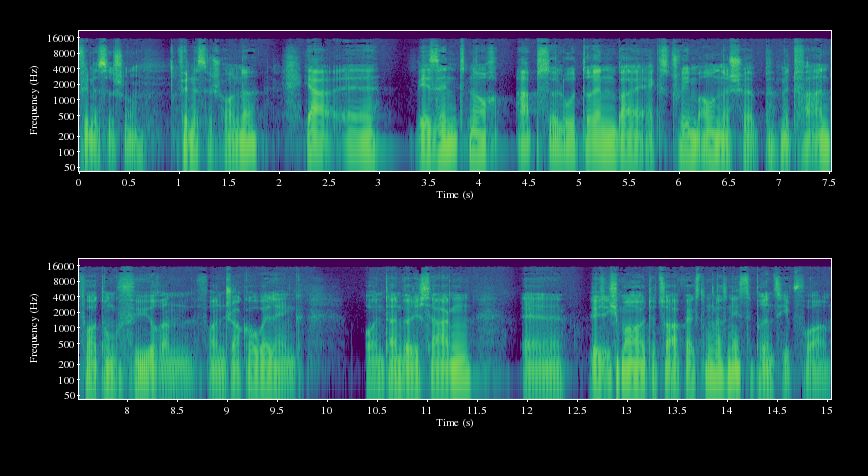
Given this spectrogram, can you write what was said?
Findest du schon. Findest du schon, ne? Ja, äh, wir sind noch absolut drin bei Extreme Ownership mit Verantwortung führen von Jocko Willing. Und dann würde ich sagen, äh, lese ich mal heute zur Abwechslung das nächste Prinzip vor.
